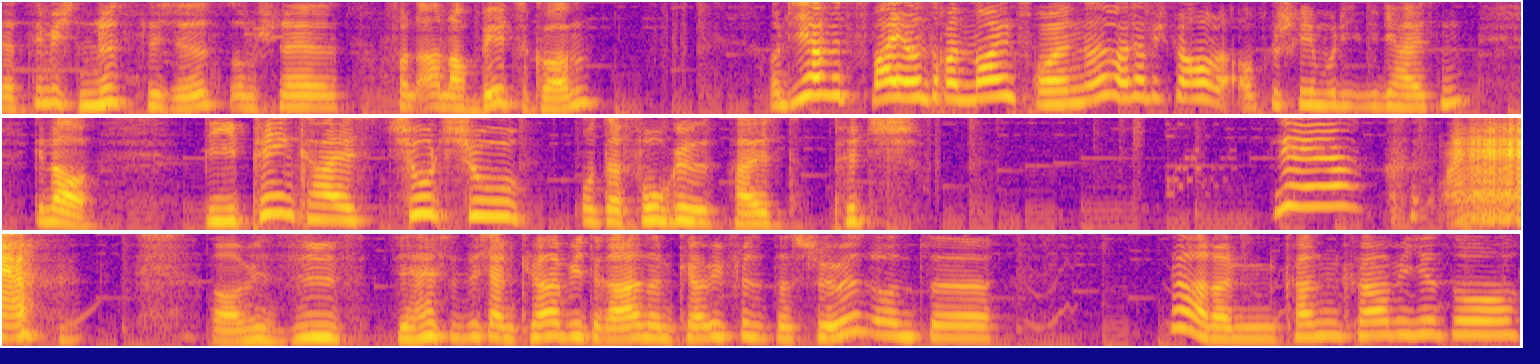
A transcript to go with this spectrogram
der ziemlich nützlich ist, um schnell von A nach B zu kommen. Und hier haben wir zwei unserer neuen Freunde. Heute habe ich mir auch aufgeschrieben, die, wie die heißen. Genau. Die Pink heißt Chuchu und der Vogel heißt Pitch. Yeah. oh, wie süß. Sie heftet sich an Kirby dran und Kirby findet das schön und äh, ja, dann kann Kirby hier so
